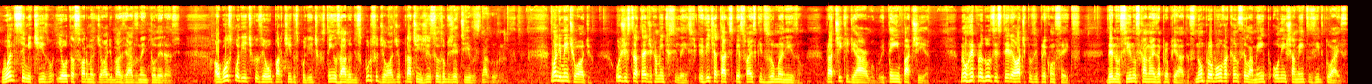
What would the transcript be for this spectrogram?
o antissemitismo e outras formas de ódio baseadas na intolerância. Alguns políticos e ou partidos políticos têm usado o discurso de ódio para atingir seus objetivos nas urnas. Não alimente o ódio. Use estrategicamente o silêncio. Evite ataques pessoais que desumanizam pratique diálogo e tenha empatia. Não reproduza estereótipos e preconceitos. Denuncie nos canais apropriados. Não promova cancelamento ou linchamentos virtuais.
